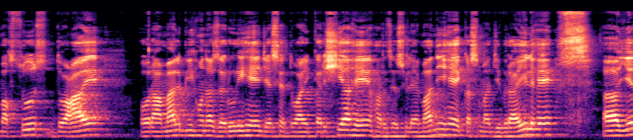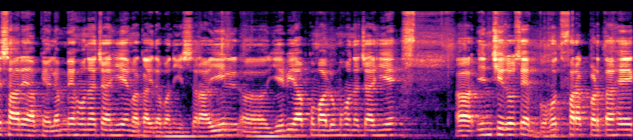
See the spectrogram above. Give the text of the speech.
मखसूस दुआए और अमाल भी होना ज़रूरी है। जैसे दुआए करशिया है हर्ज सुलेमानी है कसमा जब्राइल है। आ, ये सारे आपके इलम में होना चाहिए। बाकायदा बनी इसराइल ये भी आपको मालूम होना चाहिए। इन चीज़ों से बहुत फ़र्क पड़ता है।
